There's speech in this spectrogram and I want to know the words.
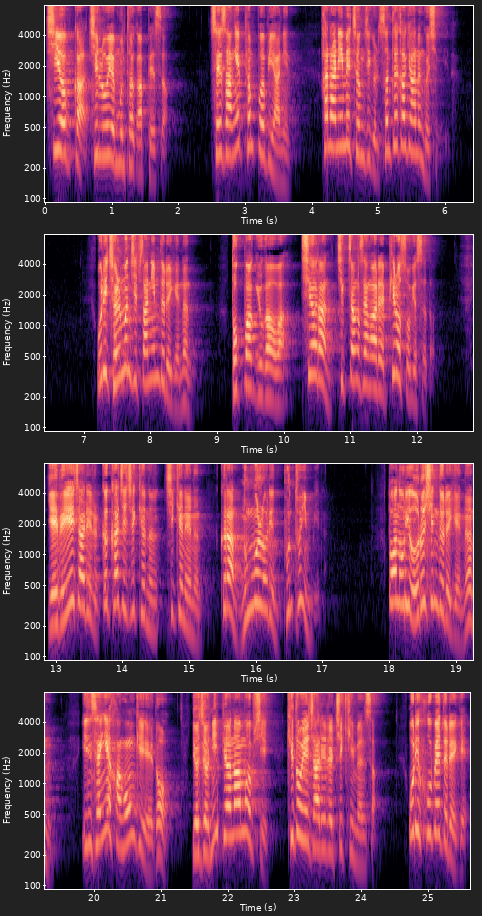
취업과 진로의 문턱 앞에서 세상의 편법이 아닌 하나님의 정직을 선택하게 하는 것입니다. 우리 젊은 집사님들에게는 독박 육아와 치열한 직장 생활의 피로 속에서도 예배의 자리를 끝까지 지켜내는, 지켜내는 그러한 눈물 어린 분투입니다. 또한 우리 어르신들에게는 인생의 황혼기에도 여전히 변함없이 기도의 자리를 지키면서 우리 후배들에게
